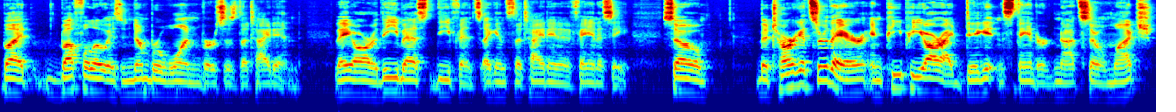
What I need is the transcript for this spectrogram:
But Buffalo is number one versus the tight end. They are the best defense against the tight end in fantasy. So the targets are there. In PPR, I dig it. In standard, not so much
